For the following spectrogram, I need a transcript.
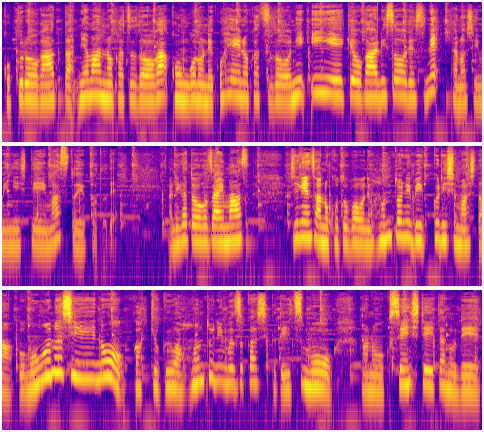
ご苦労があったニャマンの活動が今後の猫兵の活動にいい影響がありそうですね。楽しみにしています。ということで。ありがとうございます。次元さんの言葉はね、本当にびっくりしました。桃梨の楽曲は本当に難しくて、いつもあの苦戦していたので、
